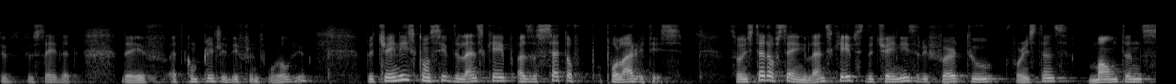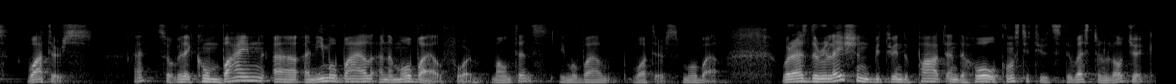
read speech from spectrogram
to, to say that they've a completely different worldview. The Chinese conceived the landscape as a set of polarities. So instead of saying landscapes, the Chinese refer to, for instance, mountains, waters. So they combine uh, an immobile and a mobile form mountains, immobile, waters, mobile. Whereas the relation between the part and the whole constitutes the Western logic,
